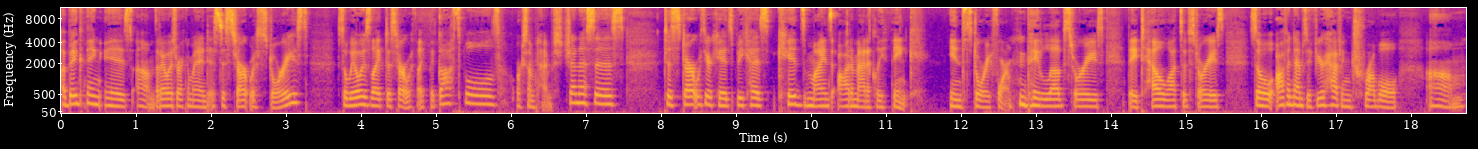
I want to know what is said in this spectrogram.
a big thing is um, that I always recommend is to start with stories. So we always like to start with like the Gospels or sometimes Genesis to start with your kids because kids' minds automatically think in story form. they love stories, they tell lots of stories. So oftentimes, if you're having trouble um,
